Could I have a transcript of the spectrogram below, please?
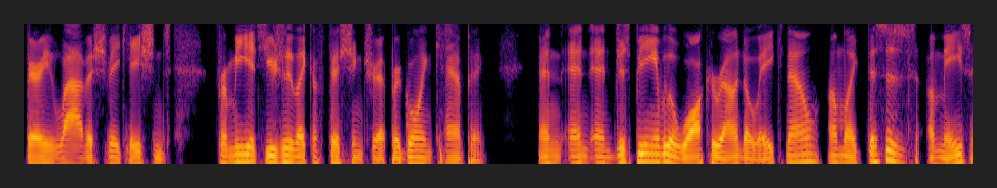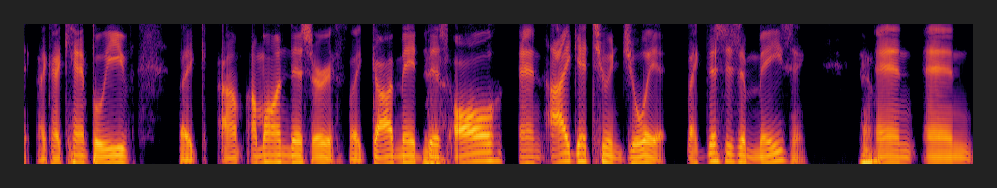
very lavish vacations. For me, it's usually like a fishing trip or going camping. And and and just being able to walk around a lake now, I'm like, this is amazing. Like I can't believe like I'm I'm on this earth. Like God made Yeah. this all and I get to enjoy it. Like this is amazing. Yeah. And and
